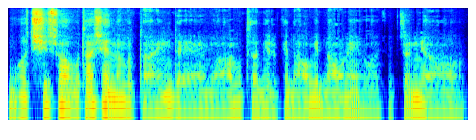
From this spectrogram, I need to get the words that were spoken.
뭐 취소하고 다시 했는 것도 아닌데 뭐 아무튼 이렇게 나오긴 나오네요. 적전요.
